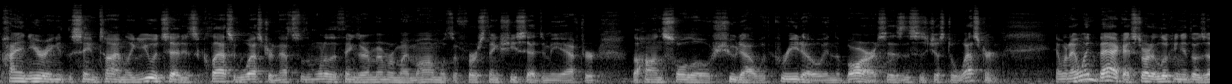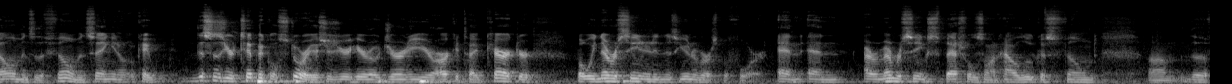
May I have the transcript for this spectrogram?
pioneering at the same time. Like you had said, it's a classic Western. That's one of the things I remember my mom was the first thing she said to me after the Han Solo shootout with Greedo in the bar, says, This is just a Western. And when I went back, I started looking at those elements of the film and saying, you know, okay, this is your typical story. This is your hero journey, your archetype character but we'd never seen it in this universe before. And and I remember seeing specials on how Lucas filmed um, the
